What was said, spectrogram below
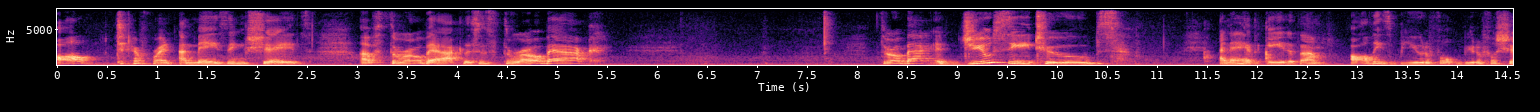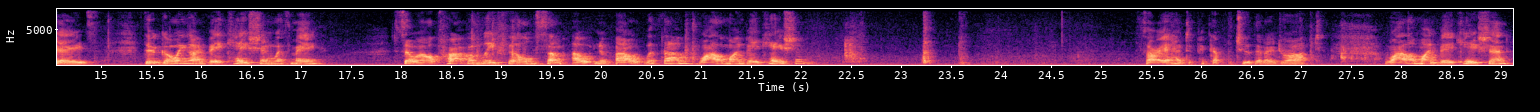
all different amazing shades of throwback. This is throwback, throwback juicy tubes. and I have eight of them. All these beautiful, beautiful shades. They're going on vacation with me. So I'll probably film some out and about with them while I'm on vacation. Sorry, I had to pick up the two that I dropped. While I'm on vacation.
